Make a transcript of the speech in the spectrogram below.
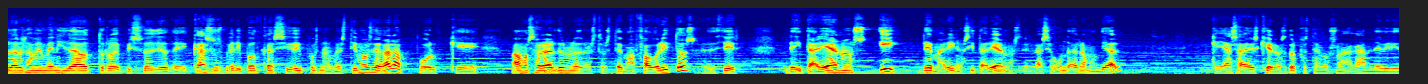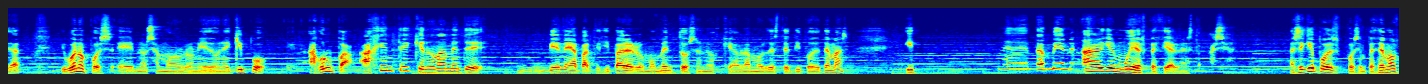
Daros la bienvenida a otro episodio de Casus Belli Podcast y hoy pues nos vestimos de gala porque vamos a hablar de uno de nuestros temas favoritos, es decir, de italianos y de marinos italianos en la Segunda Guerra Mundial, que ya sabéis que nosotros pues tenemos una gran debilidad. Y bueno, pues eh, nos hemos reunido un equipo, agrupa a gente que normalmente viene a participar en los momentos en los que hablamos de este tipo de temas y eh, también a alguien muy especial en esta ocasión. Así que pues, pues empecemos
